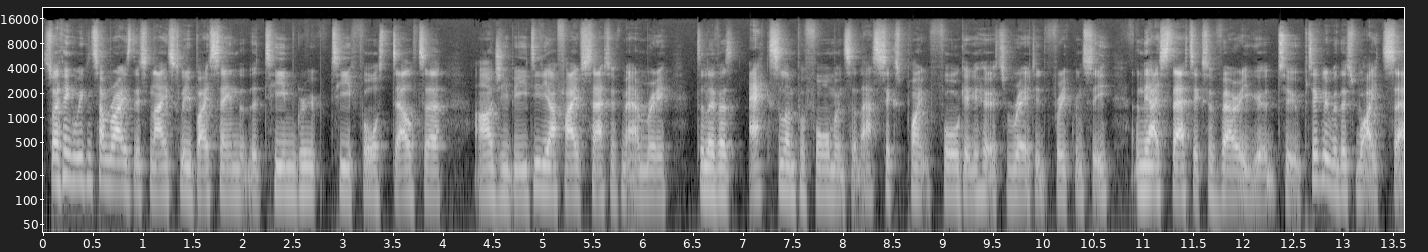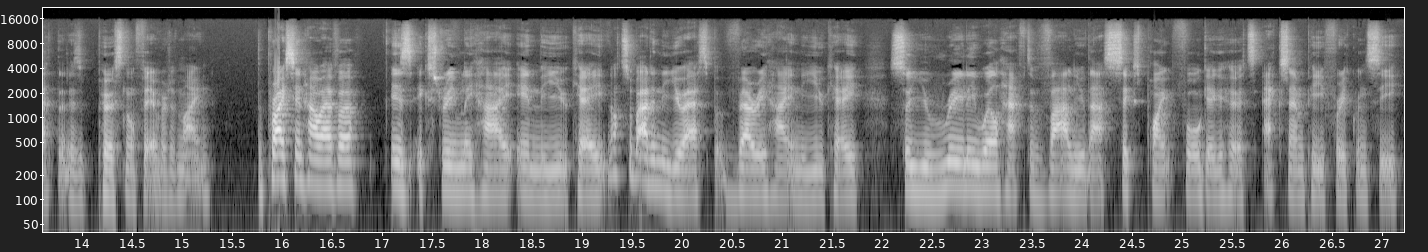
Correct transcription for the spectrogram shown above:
So I think we can summarize this nicely by saying that the Team Group T-Force Delta RGB DDR5 set of memory delivers excellent performance at that 6.4 gigahertz rated frequency, and the aesthetics are very good too, particularly with this white set that is a personal favourite of mine. The pricing, however, is extremely high in the UK, not so bad in the US, but very high in the UK. So you really will have to value that 6.4 gigahertz XMP frequency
